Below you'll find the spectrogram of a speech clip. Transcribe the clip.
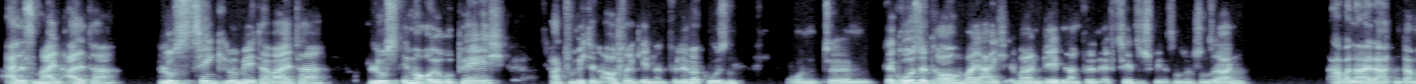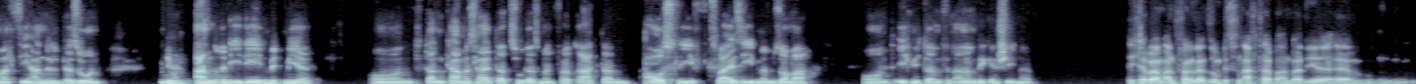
alles mein Alter, plus zehn Kilometer weiter, plus immer europäisch hat für mich den Ausschlag gegeben dann für Leverkusen. Und ähm, der große Traum war ja eigentlich immer ein Leben lang für den FC zu spielen, das muss man schon sagen. Aber leider hatten damals die handelnden Personen ja. andere Ideen mit mir. Und dann kam es halt dazu, dass mein Vertrag dann auslief, 2-7 im Sommer, und ich mich dann für einen anderen Weg entschieden habe. Ich habe am Anfang dann so ein bisschen Achterbahn bei dir, ähm,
